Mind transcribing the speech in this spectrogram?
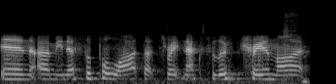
in a municipal lot that's right next to the train lot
